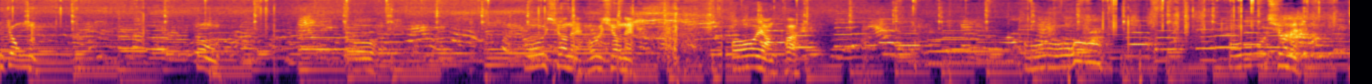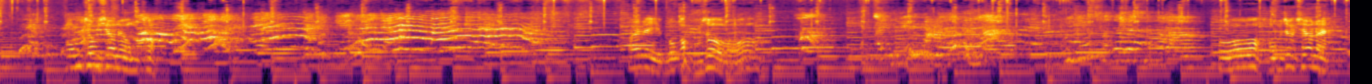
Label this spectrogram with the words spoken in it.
찐종 똥. 오, 오 시원해, 오 시원해. 오 양파. 오, 오 시원해. 엄청 시원해, 엄청. 빨리 뭐가 무서워. 오, 엄청 시원해.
